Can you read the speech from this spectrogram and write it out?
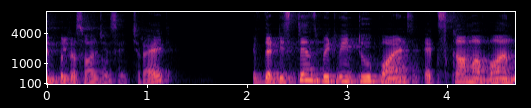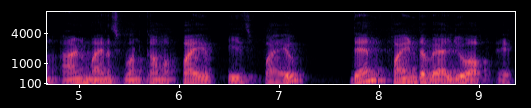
సింపుల్గా సాల్వ్ చేసేయచ్చు right if the distance between two points x comma 1 and minus 1 comma 5 is 5 then find the value of x.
